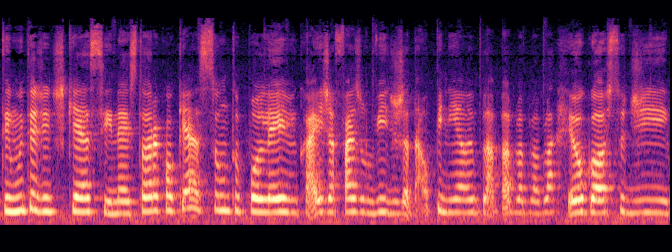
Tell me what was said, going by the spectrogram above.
tem muita gente que é assim, né, estoura qualquer assunto polêmico, aí já faz um vídeo, já dá opinião e blá blá blá blá blá. Eu gosto de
